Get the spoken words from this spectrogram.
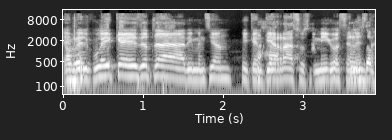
El güey que es de otra dimensión y que entierra a sus amigos en esta.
